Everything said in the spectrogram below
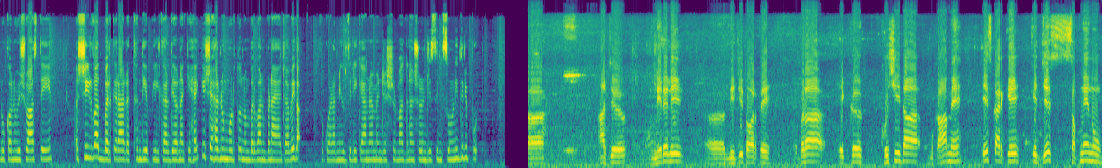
ਲੋਕਾਂ ਨੂੰ ਵਿਸ਼ਵਾਸ ਤੇ ਆਸ਼ੀਰਵਾਦ ਬਰਕਰਾਰ ਰੱਖਣ ਦੀ ਅਪੀਲ ਕਰਦੇ ਉਹਨਾਂ ਕਿਹਾ ਕਿ ਸ਼ਹਿਰ ਨੂੰ ਮੁੜ ਤੋਂ ਨੰਬਰ 1 ਬਣਾਇਆ ਜਾਵੇਗਾ। ਫਗਵਾੜਾ ਨਿਊਜ਼ ਦੇ ਲਈ ਕੈਮਰਾਮੈਨ ਜਸ ਸ਼ਰਮਾ ਦੇ ਨਾਲ ਸ਼ਰਨਜੀਤ ਸਿੰਘ ਸੋਨੀ ਦੀ ਰਿਪੋਰਟ। ਅੱਜ ਮੇਰੇ ਲਈ ਨਿੱਜੀ ਤੌਰ ਤੇ ਬੜਾ ਇੱਕ ਖੁਸ਼ੀ ਦਾ ਮੁਕਾਮ ਹੈ। ਇਸ ਕਰਕੇ ਕਿ ਜਿਸ ਸੁਪਨੇ ਨੂੰ,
